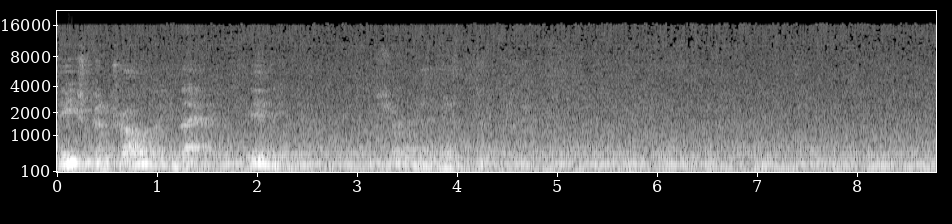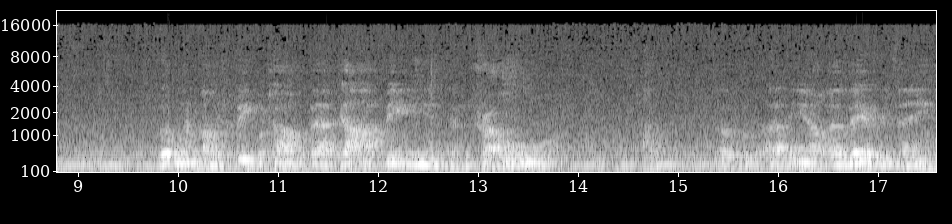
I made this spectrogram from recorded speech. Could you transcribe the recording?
He's controlling that, isn't he? But when most people talk about God being in control of, uh, you know, of everything,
